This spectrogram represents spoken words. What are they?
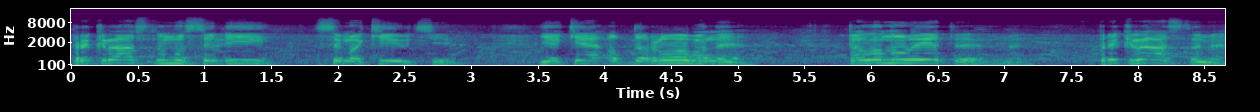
прекрасному селі Семаківці, яке обдароване талановитими, прекрасними,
